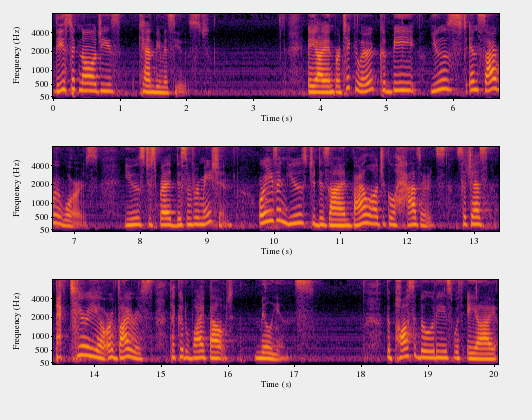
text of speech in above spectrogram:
these technologies can be misused. AI in particular could be used in cyber wars, used to spread disinformation, or even used to design biological hazards such as bacteria or virus that could wipe out millions. The possibilities with AI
